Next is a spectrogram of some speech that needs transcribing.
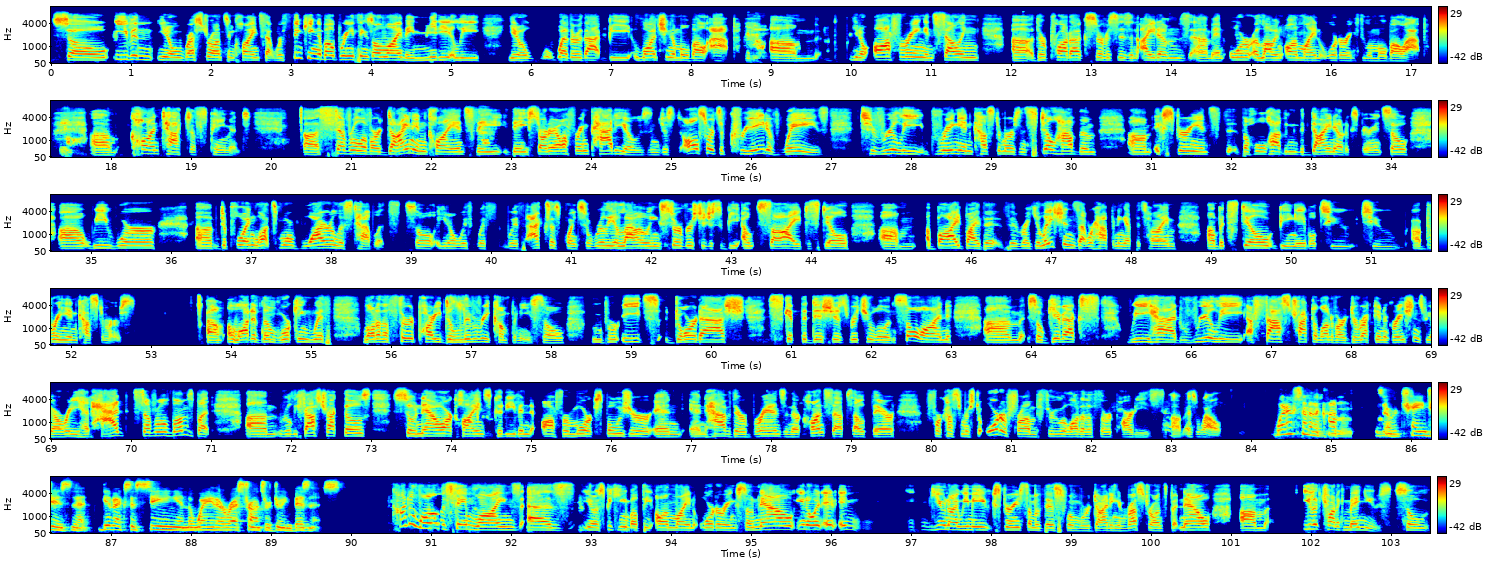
So even you know restaurants and clients that were thinking about bringing things online, they immediately you know whether that be launching a mobile app, um, you know offering and selling uh, their products, services, and items, um, and order allowing online ordering through a mobile app, um, contactless payment uh, several of our dine-in clients they they started offering patios and just all sorts of creative ways to really bring in customers and still have them um, experience the, the, whole having the dine out experience. So uh, we were uh, deploying lots more wireless tablets. So you know with with with access points. So really allowing servers to just be outside to still um, abide by the the regulations that were happening at the time um, but still being able to to uh, bring in customers Um, a lot of them working with a lot of the third party delivery companies. So Uber Eats, DoorDash, Skip the Dishes, Ritual, and so on. Um, so GiveX, we had really uh, fast tracked a lot of our direct integrations. We already had had several of them, but um, really fast tracked those. So now our clients could even offer more exposure and, and have their brands and their concepts out there for customers to order from through a lot of the third parties um, as well. What are some of the mm-hmm. or changes that GiveX is seeing in the way their restaurants are doing business? kind of along the same lines as you know speaking about the online ordering so now you know and, and, you and i we may experience some of this when we're dining in restaurants but now um, electronic menus so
